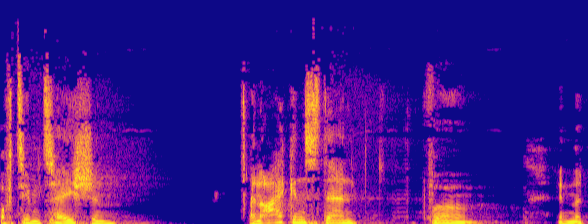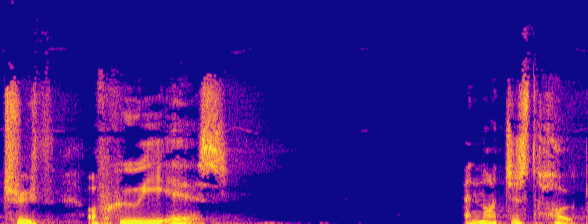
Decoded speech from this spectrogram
of temptation. And I can stand firm in the truth of who He is and not just hope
